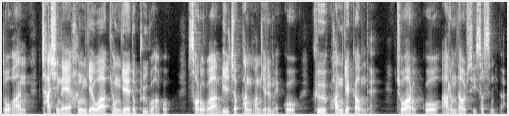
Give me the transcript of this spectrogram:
또한 자신의 한계와 경계에도 불구하고 서로가 밀접한 관계를 맺고 그 관계 가운데 조화롭고 아름다울 수 있었습니다.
